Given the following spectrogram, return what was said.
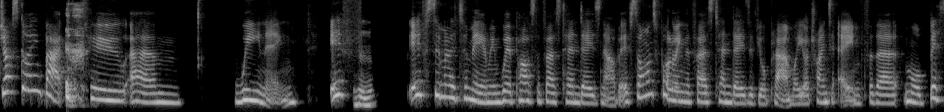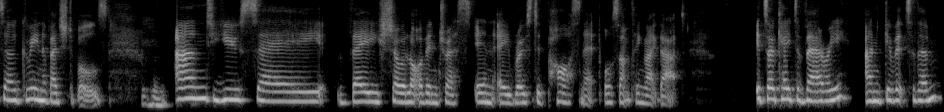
Just going back to um, weaning, if mm-hmm if similar to me, I mean, we're past the first 10 days now, but if someone's following the first 10 days of your plan where you're trying to aim for the more bitter, greener vegetables, mm-hmm. and you say they show a lot of interest in a roasted parsnip or something like that, it's okay to vary and give it to them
